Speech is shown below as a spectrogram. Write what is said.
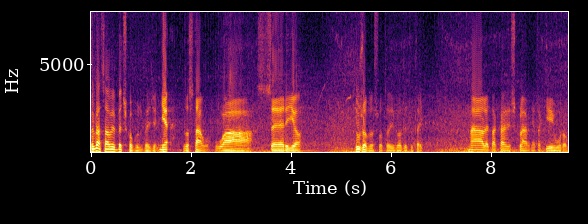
Chyba cały beczkowóz będzie. Nie, zostało. Wow, serio? Dużo wyszło tej wody tutaj. No ale taka jest szklarnia, taki jej urok.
